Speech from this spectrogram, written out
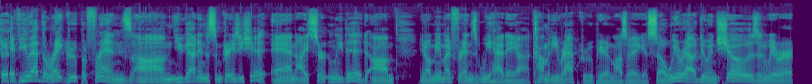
if you had the right group of friends, um, you got into some crazy shit, and I certainly did. Um, you know, me and my friends, we had a uh, comedy rap group here in Las Vegas, so we were out doing shows, and we were.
